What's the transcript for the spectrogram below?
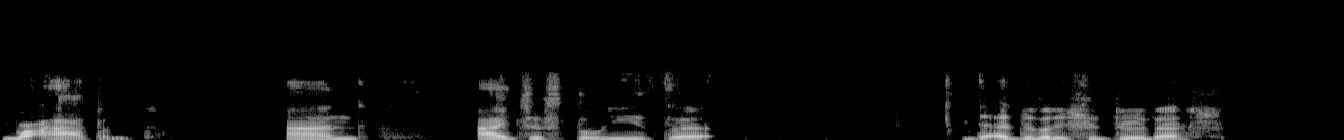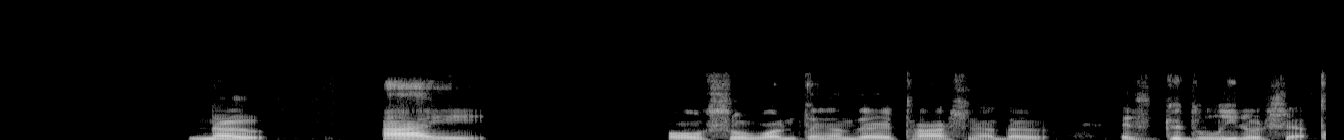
what happened. And I just believe that that everybody should do this. Now, I also one thing I'm very passionate about is good leadership.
